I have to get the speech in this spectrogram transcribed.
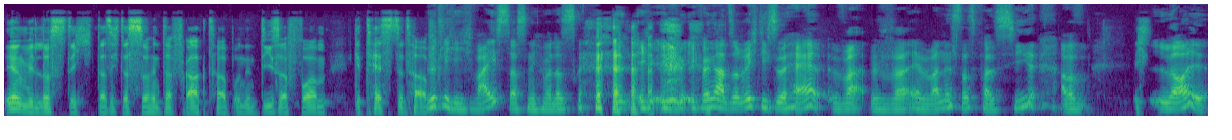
irgendwie lustig, dass ich das so hinterfragt habe und in dieser Form getestet habe. Wirklich, ich weiß das nicht mal. Das ist, ich, ich, ich bin gerade so richtig so, hä? Ey, wann ist das passiert? Aber Ich- lol.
